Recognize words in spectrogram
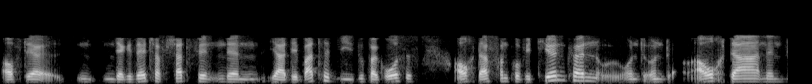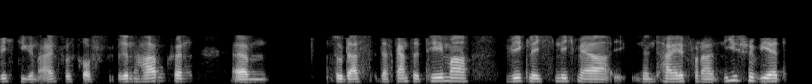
auf der in der Gesellschaft stattfindenden ja, Debatte, die super groß ist, auch davon profitieren können und und auch da einen wichtigen Einfluss drauf drin haben können, ähm, so dass das ganze Thema wirklich nicht mehr ein Teil von einer Nische wird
